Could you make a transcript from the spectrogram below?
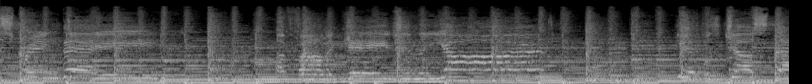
spring day. I found a cage in the yard. It was just that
